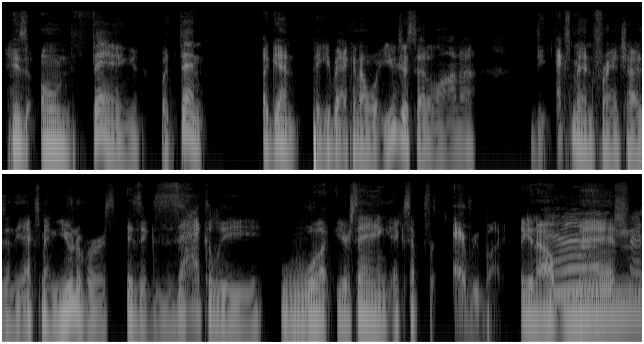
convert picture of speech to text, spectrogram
his own thing. But then again, piggybacking on what you just said, Alana, the X-Men franchise and the X-Men universe is exactly what you're saying, except for everybody. You know, men,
